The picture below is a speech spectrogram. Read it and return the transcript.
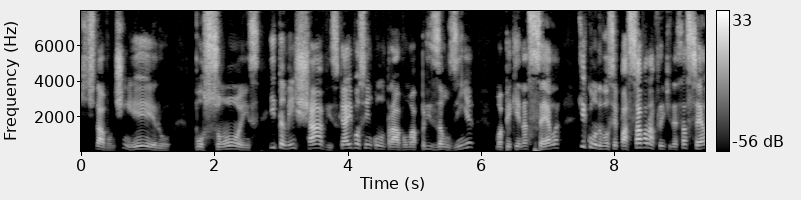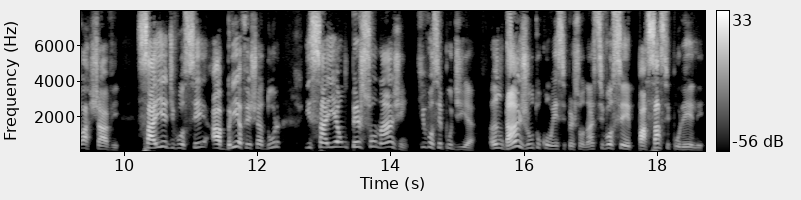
que te davam dinheiro, poções e também chaves, que aí você encontrava uma prisãozinha, uma pequena cela, que quando você passava na frente dessa cela, a chave saía de você, abria a fechadura e saía um personagem que você podia andar junto com esse personagem. Se você passasse por ele,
